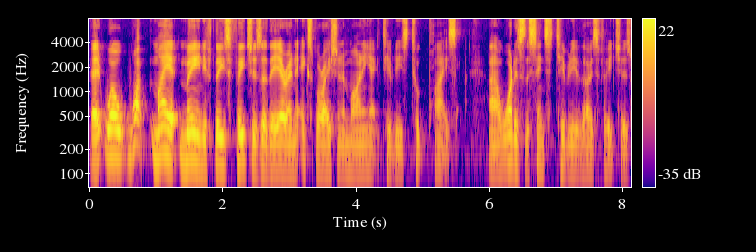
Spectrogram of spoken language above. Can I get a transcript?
at, well, what may it mean if these features are there and exploration and mining activities took place? Uh, what is the sensitivity of those features?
